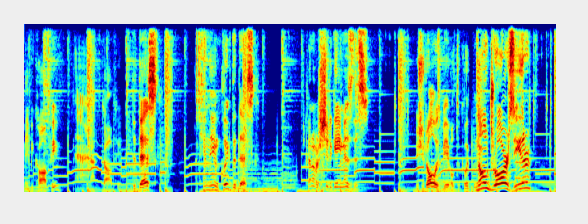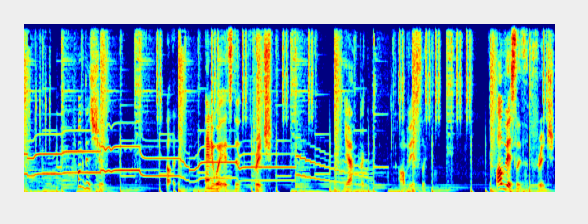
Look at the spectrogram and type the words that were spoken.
Maybe coffee? Nah, not coffee. The desk? I can't even click the desk. What kind of a shitty game is this? You should always be able to click. No drawers either? Fuck this shit. Anyway, it's the fridge. Yeah, but obviously. Obviously, it's the fridge.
